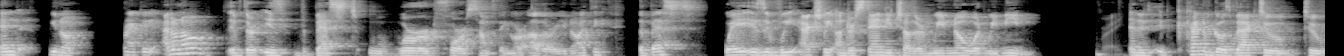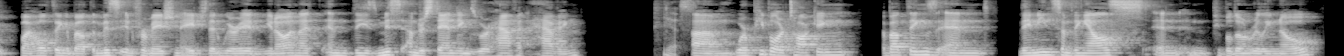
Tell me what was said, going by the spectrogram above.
and, you know, frankly, I don't know if there is the best word for something or other. You know, I think the best way is if we actually understand each other and we know what we mean. Right. And it, it kind of goes back to to my whole thing about the misinformation age that we're in, you know, and I, and these misunderstandings we're have, having, yes, um, where people are talking about things and they mean something else, and, and people don't really know.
